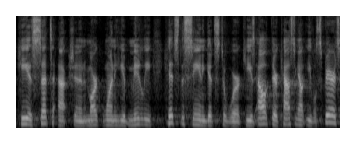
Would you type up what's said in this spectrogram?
He is set to action. And Mark 1, he immediately hits the scene and gets to work. He's out there casting out evil spirits,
